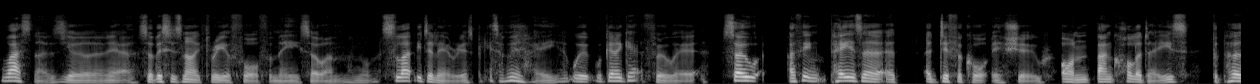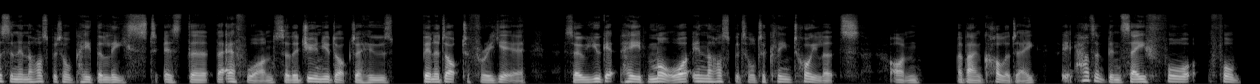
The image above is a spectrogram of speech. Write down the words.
last night? Yeah, yeah. So this is night three or four for me. So I'm, slightly delirious, but yes, I'm hey, we're, we're going to get through it. So I think pay is a, a a difficult issue. On bank holidays, the person in the hospital paid the least is the, the F1, so the junior doctor who's been a doctor for a year. So you get paid more in the hospital to clean toilets on a bank holiday. It hasn't been safe for, for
